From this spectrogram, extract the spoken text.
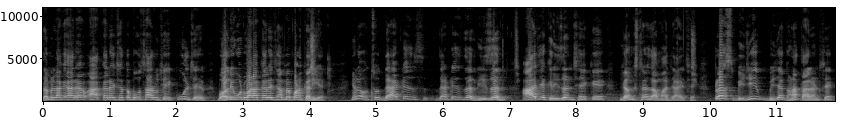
તમને લાગે અરે આ કરે છે તો બહુ સારું છે એ કુલ છે બોલિવૂડવાળા કરે છે અમે પણ કરીએ. You know so that is that is the reason આ જ એક રીઝન છે કે યંગસ્ટર્સ આમાં જાય છે. પ્લસ બીજી બીજા ઘણા કારણ છે.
